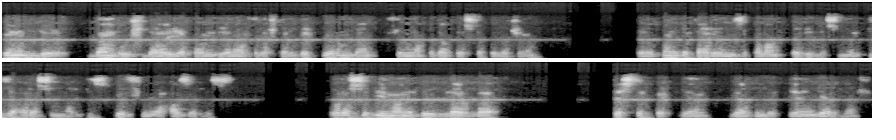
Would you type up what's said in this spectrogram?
Gönüllü ben bu işi daha iyi yaparım diyen arkadaşları bekliyorum. Ben sonuna kadar destek olacağım. E, kongre tarihimizi falan belirlesinler. Bizi arasınlar. Biz görüşmeye hazırız. Orası imani duygularla destek bekleyen, yardım bekleyen yerler.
